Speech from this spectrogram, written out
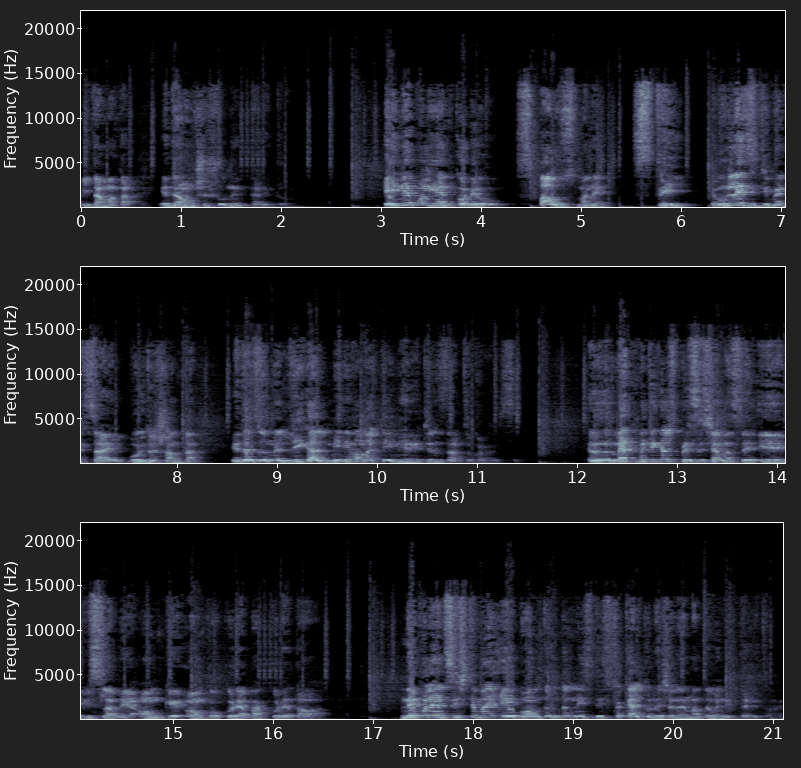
পিতামাতা, এদের অংশ সুনির্ধারিত। এই নেপোলিয়ান কোডেও স্পাউস মানে স্ত্রী এবং লেজিটিমেট চাইল্ড বৈধ সন্তান। এদের জন্য লিগাল মিনিমাম একটা ইনহেরিটেন্স ধার্য করা হয়েছে। ম্যাথমেটিক্যাল প্রিসিশন আছে ইসলামে, অঙ্কে, অঙ্ক করে, ভাগ করে দেওয়া। নেপোলিয়ান সিস্টেমে এই বন্ধনটা নির্দিষ্ট ক্যালকুলেশনের মাধ্যমে নির্ধারিত হয়।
